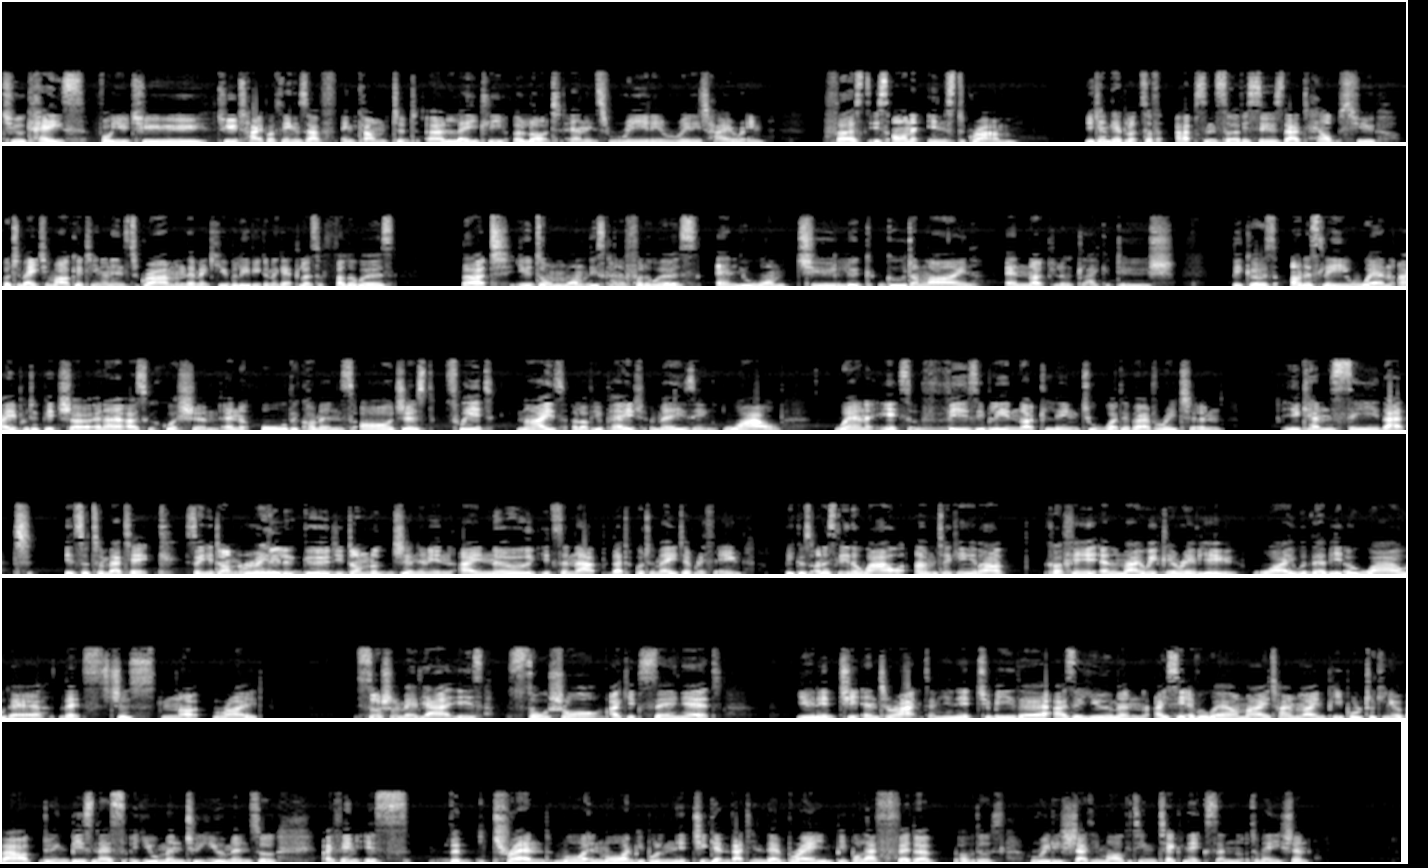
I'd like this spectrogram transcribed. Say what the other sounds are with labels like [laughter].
two case for you, two two type of things I've encountered uh, lately a lot, and it's really really tiring. First is on Instagram. You can get lots of apps and services that helps you automate your marketing on Instagram, and they make you believe you're going to get lots of followers. But you don't want these kind of followers, and you want to look good online and not look like a douche. Because honestly, when I put a picture and I ask a question and all the comments are just sweet, nice, I love your page, amazing, wow. When it's visibly not linked to whatever I've written, you can see that it's automatic. So you don't [laughs] really look good, you don't look genuine. I know it's an app that automates everything. Because honestly, the wow I'm talking about coffee and my weekly review. Why would there be a wow there? That's just not right. Social media is social. I keep saying it. You need to interact and you need to be there as a human. I see everywhere on my timeline people talking about doing business human to human. So I think it's the trend more and more, and people need to get that in their brain. People are fed up of those really shoddy marketing techniques and automation.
